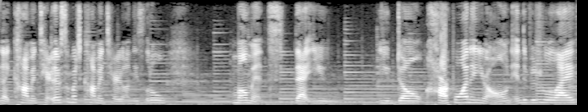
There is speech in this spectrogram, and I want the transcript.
like commentary. There was so much commentary on these little moments that you you don't harp on in your own individual life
